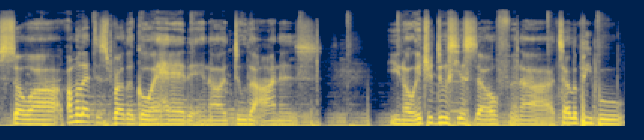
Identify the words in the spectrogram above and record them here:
So uh, I'm gonna let this brother go ahead and uh, do the honors. You know, introduce yourself and uh, tell the people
